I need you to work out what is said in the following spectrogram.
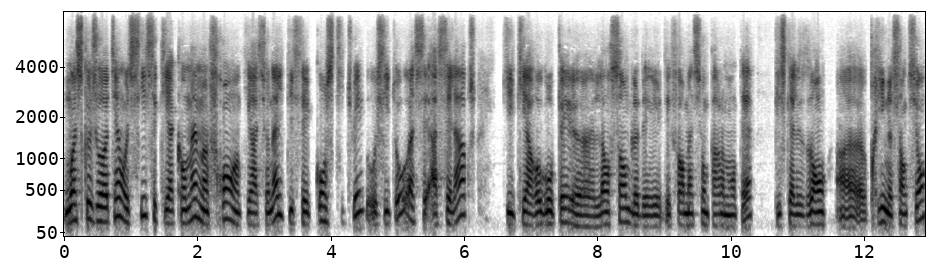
Moi, ce que je retiens aussi, c'est qu'il y a quand même un front antirationnel qui s'est constitué aussitôt, assez, large, qui, a regroupé euh, l'ensemble des, formations parlementaires, puisqu'elles ont euh, pris une sanction,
